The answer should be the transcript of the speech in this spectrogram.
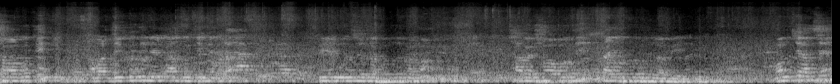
সভাপতি, আমার দীর্ঘদিনের রাজনৈতিক নেতা মুর্শিদ রহমতুর রহমান, সাবেক সভাপতি তাই মঞ্চে আছেন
